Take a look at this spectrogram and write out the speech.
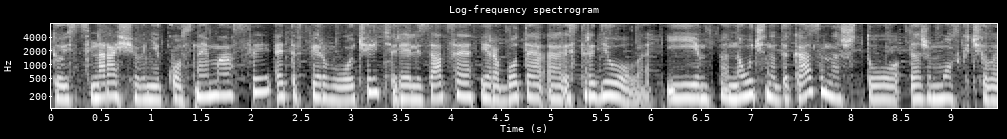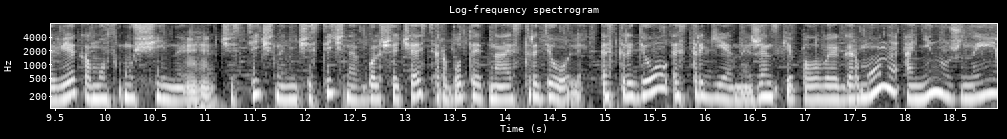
То есть наращивание костной массы – это в первую очередь реализация и работа э, эстрадиола. И научно доказано, что даже мозг человека, мозг мужчины, угу. частично, не частично, а в большей части работает на эстрадиоле. Эстрадиол, эстрогены, женские половые гормоны, они нужны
